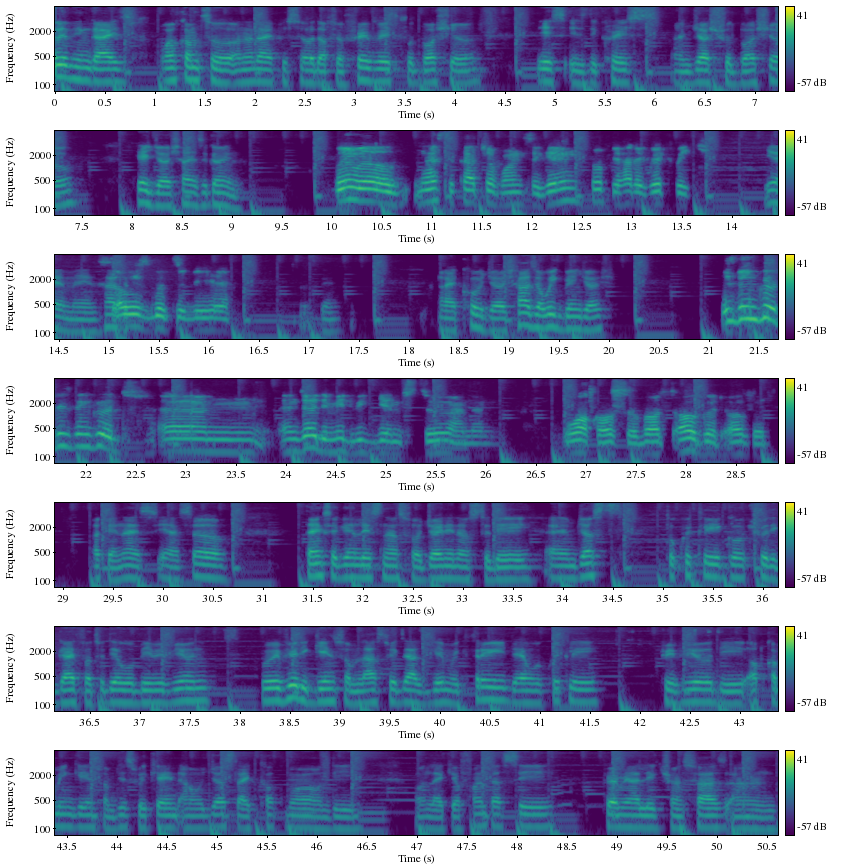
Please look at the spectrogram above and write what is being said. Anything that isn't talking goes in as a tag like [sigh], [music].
Good evening, guys. Welcome to another episode of your favorite football show. This is the Chris and Josh Football Show. Hey, Josh, how is it going? Doing well. Nice to catch up once again. Hope you had a great week. Yeah, man. It's always good to be here. Okay. All right, cool, Josh. How's your week been, Josh? It's been good. It's been good. Um, enjoy the midweek games too, and um, work also. But all good, all good. Okay, nice. Yeah. So, thanks again, listeners, for joining us today. And just to quickly go through the guide for today, we'll be reviewing. We'll review the games from last week. That's game week three. Then we'll quickly preview the upcoming games from this weekend, and we'll just like talk more on the on like your fantasy Premier League transfers and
